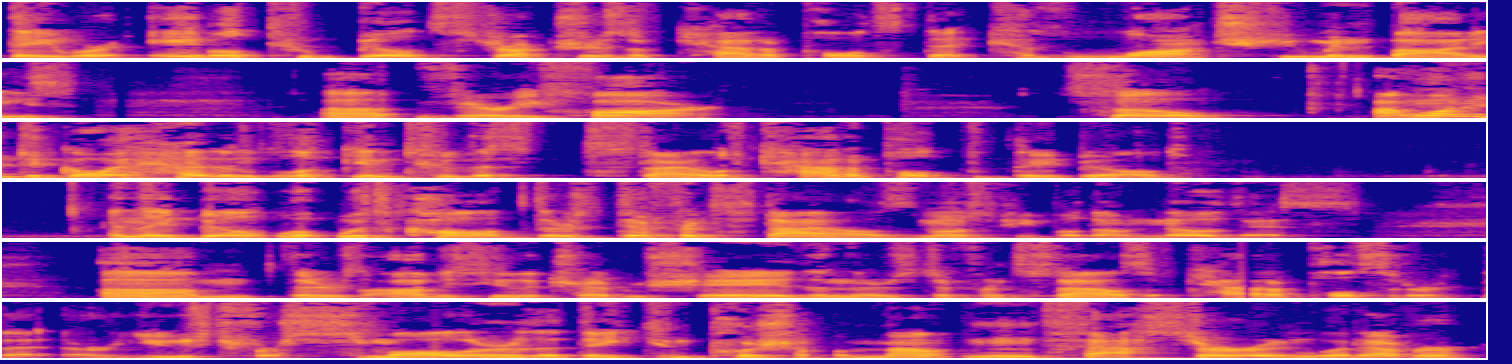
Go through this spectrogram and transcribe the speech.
they were able to build structures of catapults that could launch human bodies uh, very far. So I wanted to go ahead and look into this style of catapult that they build. And they built what was called, there's different styles. Most people don't know this. Um, there's obviously the trebuchet, then there's different styles of catapults that are, that are used for smaller, that they can push up a mountain faster and whatever.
